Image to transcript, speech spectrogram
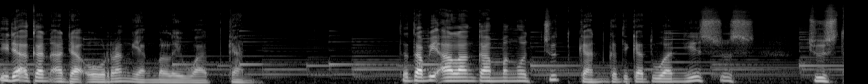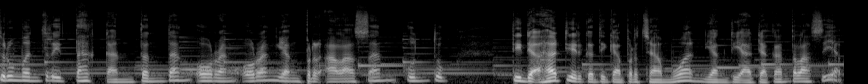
Tidak akan ada orang yang melewatkan. Tetapi alangkah mengejutkan ketika Tuhan Yesus justru menceritakan tentang orang-orang yang beralasan untuk tidak hadir ketika perjamuan yang diadakan telah siap.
